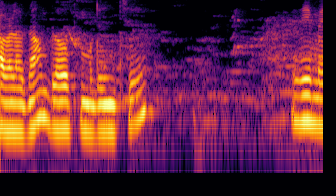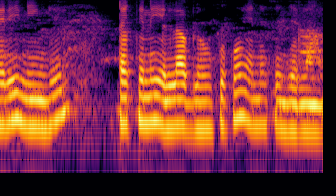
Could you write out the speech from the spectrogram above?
அவ்வளோதான் ப்ளவுஸ் முடிஞ்சுச்சு இதேமாரி நீங்கள் டக்குன்னு எல்லா ப்ளவுஸுக்கும் என்ன செஞ்சிடலாம்?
